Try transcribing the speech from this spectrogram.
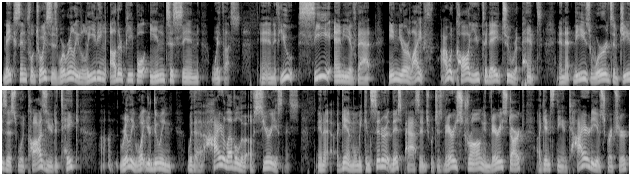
make sinful choices, we're really leading other people into sin with us. And if you see any of that in your life, I would call you today to repent, and that these words of Jesus would cause you to take um, really what you're doing with a higher level of, of seriousness. And uh, again, when we consider this passage, which is very strong and very stark against the entirety of Scripture,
